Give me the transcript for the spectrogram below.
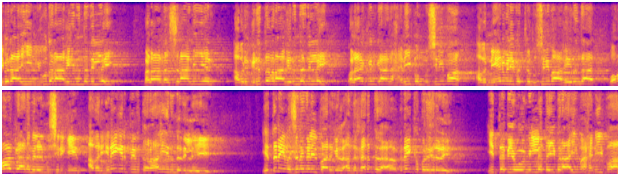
இப்ராஹிம் யூதராக இருந்ததில்லை. பலா நஸ்ரானியன் அவர் கிறித்தவராக இருந்ததில்லை. வலாக்கின்கான ஹனீபம் முஸ்லிமா அவர் நேர்வழி பெற்ற முஸ்லிமாக இருந்தார். ஒமாக்கான மினல் முஷ்ரிகீன் அவர் இணை கற்பித்தவராக இருந்ததில்லை. எத்தனை வசனங்களில் பாருங்கள் அந்த கருத்து விதைக்கப்படுகிறது. இத்தபியோ மில்லத்தை இப்ராஹிம் ஹனீஃபா.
